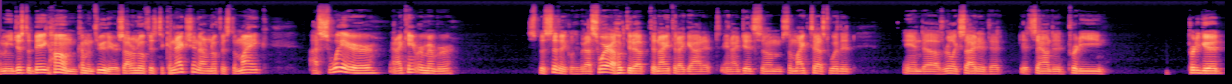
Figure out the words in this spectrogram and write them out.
I mean, just a big hum coming through there. So I don't know if it's the connection. I don't know if it's the mic. I swear, and I can't remember specifically, but I swear I hooked it up the night that I got it, and I did some some mic test with it, and uh, I was real excited that it sounded pretty pretty good.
